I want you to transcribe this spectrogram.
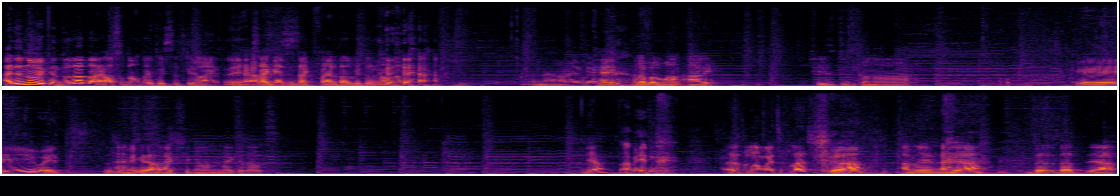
I didn't know you can do that, but I also don't play Twisted Tree Line. Yeah. So I guess it's like fair that we didn't know that. yeah. And now Ahri again. Okay, level one Ahri. She's just gonna. Okay, wait. Does And make she's it out? actually gonna make it out. Yeah, I mean, that's one way to flash. Yeah, I mean, yeah, the, that, yeah.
